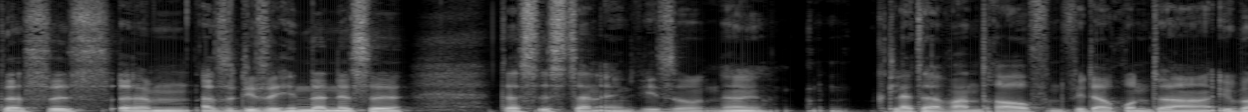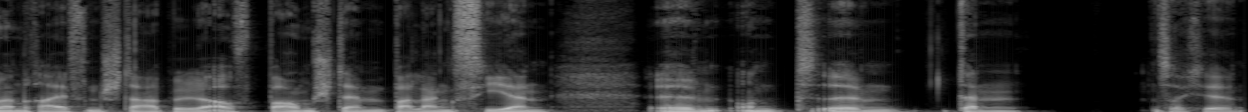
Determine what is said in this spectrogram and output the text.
das ist, ähm, also diese Hindernisse, das ist dann irgendwie so, ne, Kletterwand drauf und wieder runter, über einen Reifenstapel, auf Baumstämmen balancieren ähm, und ähm, dann solche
